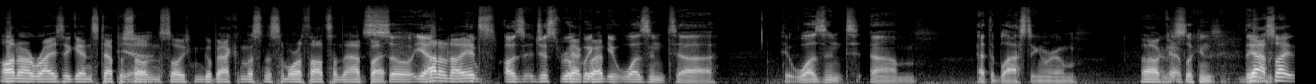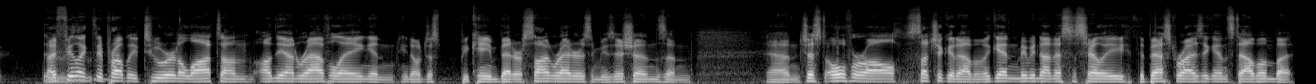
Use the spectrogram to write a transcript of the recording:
on our Rise Against episode, Yeah. and so you can go back and listen to some more thoughts on that. But so yeah, I don't know. it- It's I was just real Yeah, quick. It wasn't. Uh, it wasn't um, at the blasting room. oh, I'm just looking. they- yeah, so I, I feel like they probably toured a lot on on the unraveling, and you know just became better songwriters and musicians, and and just overall such a good album. Again, maybe not necessarily the best Rise Against album, but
